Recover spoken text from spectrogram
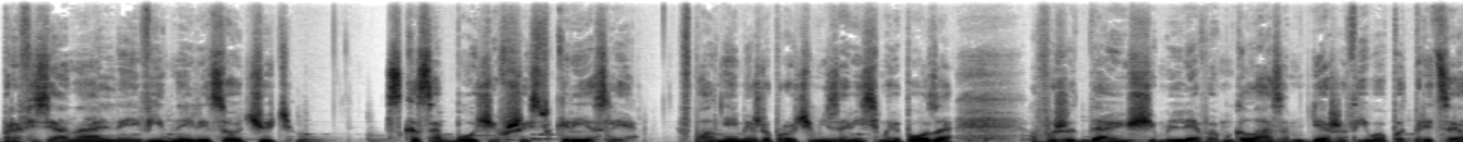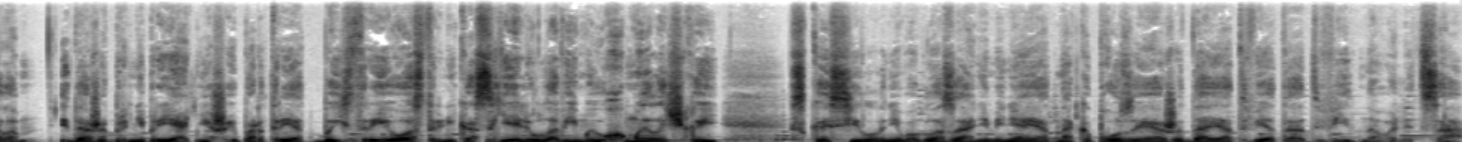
Профессиональное видное лицо чуть скособочившись в кресле — Вполне, между прочим, независимая поза выжидающим левым глазом держит его под прицелом. И даже пренеприятнейший портрет, быстро и остренько, с еле уловимой ухмылочкой, скосил на него глаза, не меняя, однако, позы и ожидая ответа от видного лица.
